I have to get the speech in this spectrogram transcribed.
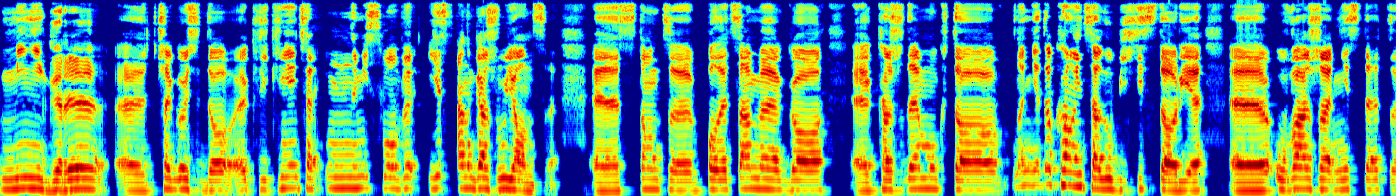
minigry, e, czegoś do kliknięcia, innymi słowy, jest angażujący. E, stąd polecamy go każdemu, kto no, nie do końca lubi historię, uważa niestety,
